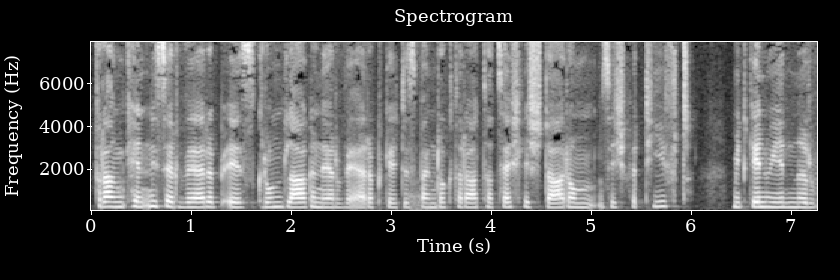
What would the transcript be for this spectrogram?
vor allem Kenntniserwerb ist, Grundlagenerwerb, geht es beim Doktorat tatsächlich darum, sich vertieft mit genuiner,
